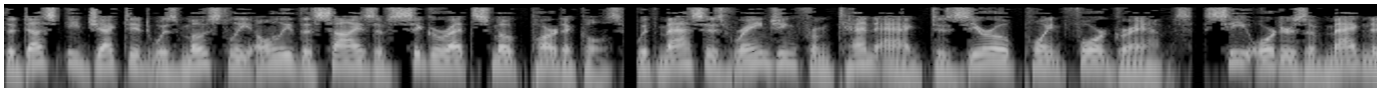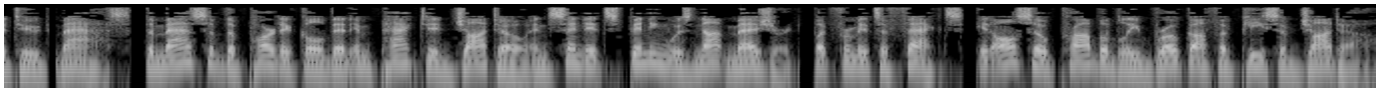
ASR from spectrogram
The dust ejected was mostly only the size of cigarette smoke particles, with masses ranging from 10 ag to 0.4 grams. See orders of magnitude mass. The mass of the particle that impacted Giotto and sent it spinning was not measured, but from its effects, it also probably broke off a piece of Giotto.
